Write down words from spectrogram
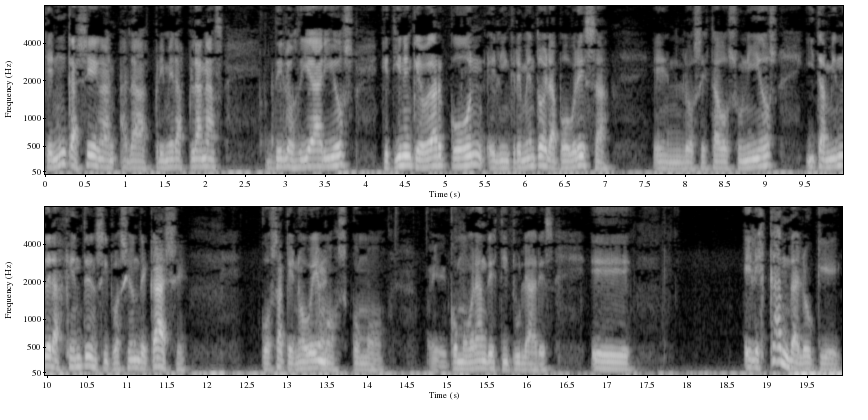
que nunca llegan a las primeras planas de los diarios que tienen que ver con el incremento de la pobreza en los Estados Unidos y también de la gente en situación de calle, cosa que no vemos como, eh, como grandes titulares. Eh, el escándalo que,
